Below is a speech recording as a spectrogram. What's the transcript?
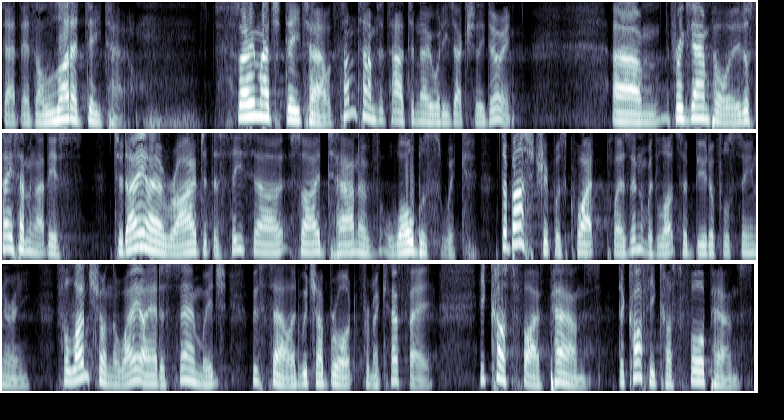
that there's a lot of detail. So much detail. Sometimes it's hard to know what he's actually doing. Um, for example, it'll say something like this Today I arrived at the seaside town of Walberswick. The bus trip was quite pleasant with lots of beautiful scenery. For lunch on the way, I had a sandwich with salad which I brought from a cafe. It cost five pounds. The coffee cost four pounds.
